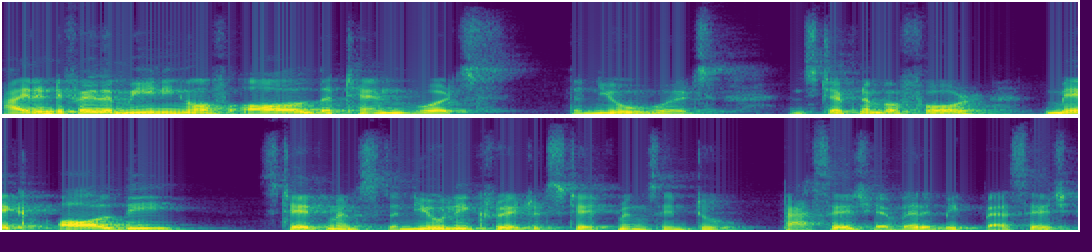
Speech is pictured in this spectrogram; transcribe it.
identify the meaning of all the 10 words the new words. And step number four, make all the statements, the newly created statements into passage, a very big passage.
